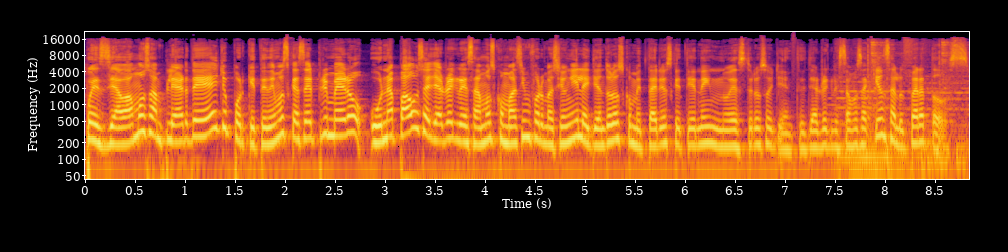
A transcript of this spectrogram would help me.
Pues ya vamos a ampliar de ello porque tenemos que hacer primero una pausa, ya regresamos con más información y leyendo los comentarios que tienen nuestros oyentes. Ya regresamos aquí en Salud para Todos.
